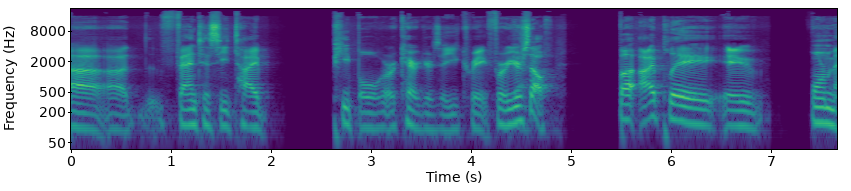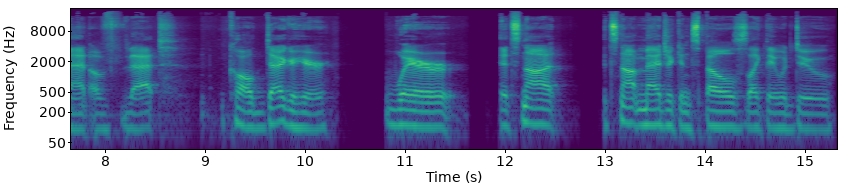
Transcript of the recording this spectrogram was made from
uh, uh, fantasy type people or characters that you create for yourself. But I play a format of that called Dagorhir, where it's not it's not magic and spells like they would do.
